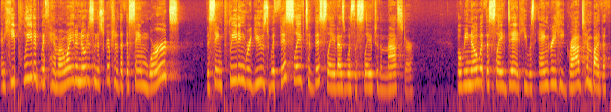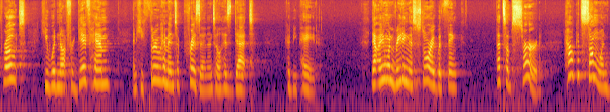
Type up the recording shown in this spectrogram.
And he pleaded with him. I want you to notice in the scripture that the same words, the same pleading were used with this slave to this slave as was the slave to the master. But we know what the slave did. He was angry. He grabbed him by the throat. He would not forgive him. And he threw him into prison until his debt could be paid. Now, anyone reading this story would think, that's absurd. How could someone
